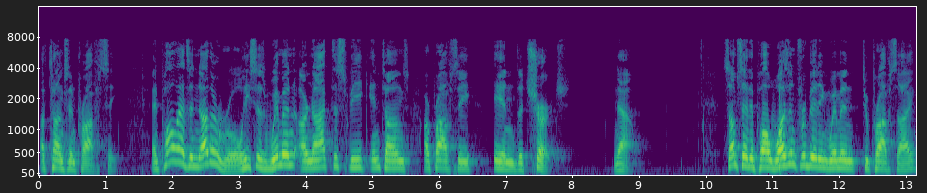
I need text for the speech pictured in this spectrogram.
of tongues and prophecy. And Paul adds another rule. He says women are not to speak in tongues or prophecy in the church. Now, some say that Paul wasn't forbidding women to prophesy,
